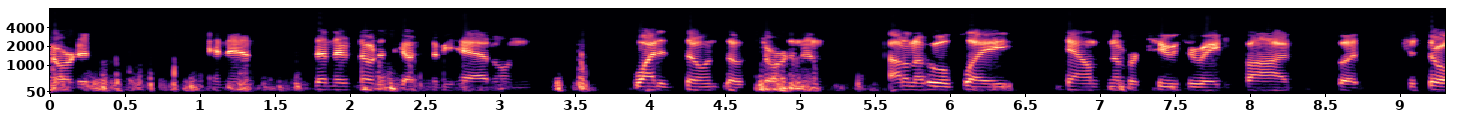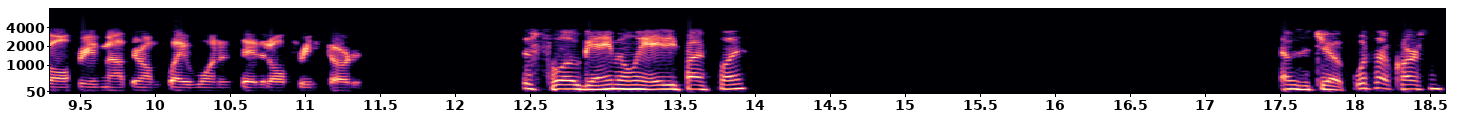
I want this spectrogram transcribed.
started, and then then there's no discussion to be had on why did so and so start, and then I don't know who will play downs number two through 85, but just throw all three of them out there on play one and say that all three started. It's a slow game, only 85 plays. That was a joke. What's up, Carson?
